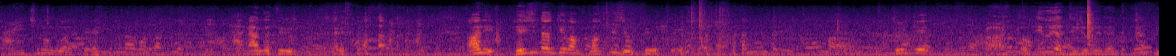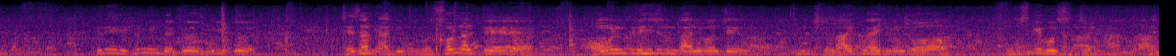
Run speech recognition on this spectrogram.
다 해치는 것 같아. 안 같은 아니 않게 막, 막 드셔. 저렇게 이거야 뒤집어야 되는데 그냥 근데 형님들 그 우리 그 제사 아니고 그 설날 때 어머님들이 해주는 거 아니면 제, 저 와이프가 해주는 거 우습게 보셨죠? 네?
